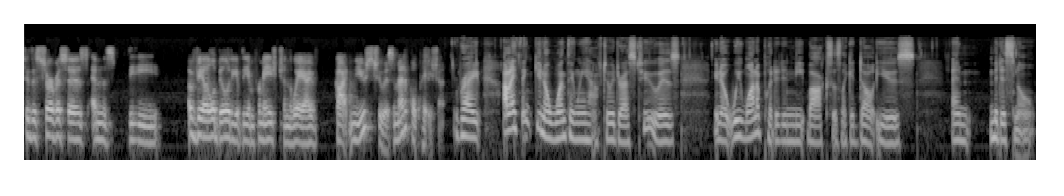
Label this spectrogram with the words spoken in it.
to the services and the, the availability of the information the way I've gotten used to as a medical patient. Right. And I think, you know, one thing we have to address too is, you know, we want to put it in neat boxes like adult use and medicinal,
